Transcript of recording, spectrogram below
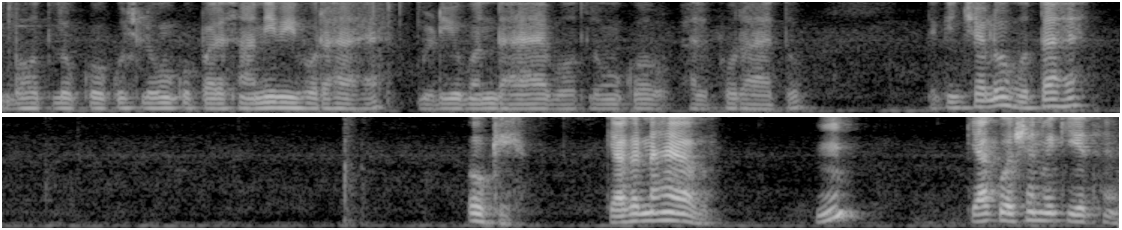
बहुत लोग को, कुछ लोगों को परेशानी भी हो रहा है, वीडियो बन रहा है, बहुत लोगों को हेल्प हो रहा है तो। लेकिन चलो, होता है। ओके क्या करना है अब? हम्म? क्या क्वेश्चन में किए थे?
